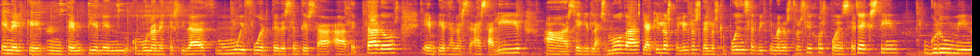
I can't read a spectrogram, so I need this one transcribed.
en el que mm, tienen como una necesidad muy fuerte de sentirse aceptados, empiezan a, salir, a seguir las modas. Y aquí los peligros de los que pueden ser víctimas nuestros hijos pueden ser sexting, grooming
